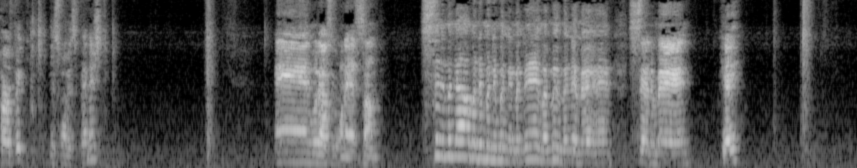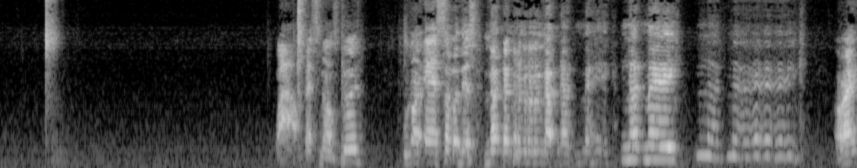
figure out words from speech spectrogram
Perfect. This one is finished. And what else do we want to add? Some cinnamon, cinnamon. Okay. Wow, that smells good. We're going to add some of this nut, nut, nut, nut, nut, nutmeg, nutmeg, nutmeg. All right?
